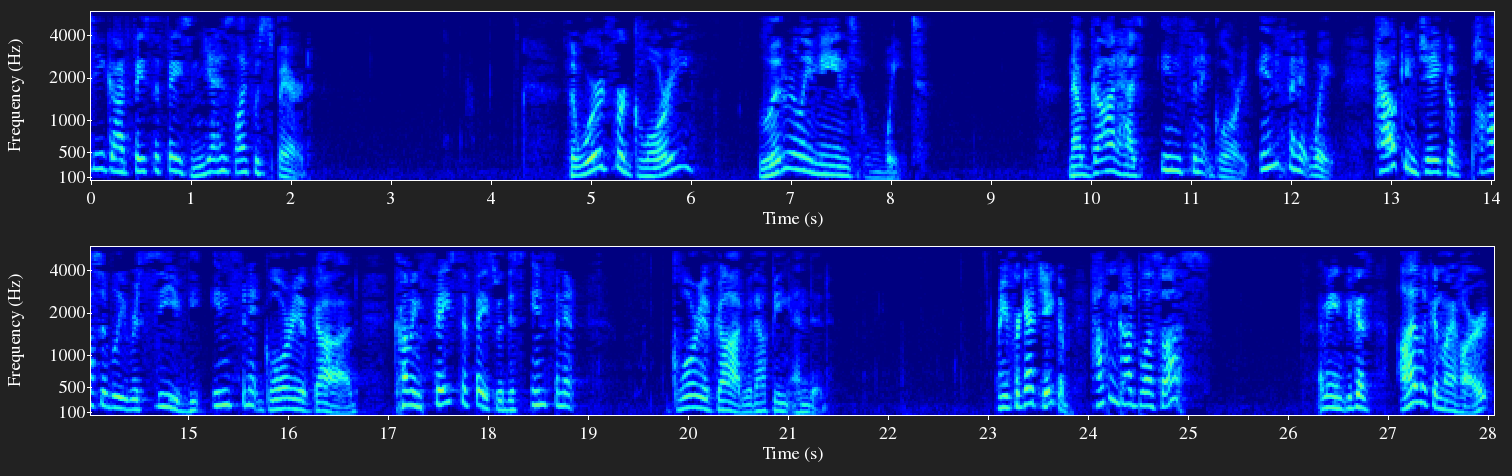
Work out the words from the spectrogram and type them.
see God face to face and yet his life was spared? The word for glory literally means weight. Now, God has infinite glory, infinite weight. How can Jacob possibly receive the infinite glory of God coming face to face with this infinite glory of God without being ended? I mean, forget Jacob. How can God bless us? I mean, because I look in my heart,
